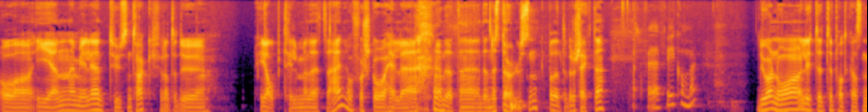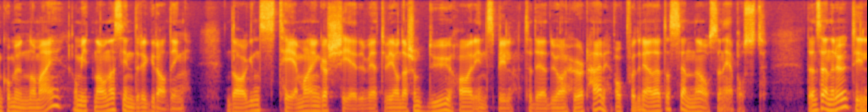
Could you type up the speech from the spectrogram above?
Og igjen, Emilie, tusen takk for at du hjalp til med dette her, og forstå hele dette, denne størrelsen på dette prosjektet. Takk for at vi kommer. Du har nå lyttet til podkasten Kommunen og meg, og mitt navn er Sindre Grading. Dagens tema engasjerer, vet vi, og dersom du har innspill til det du har hørt her, oppfordrer jeg deg til å sende oss en e-post. Den sender du til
